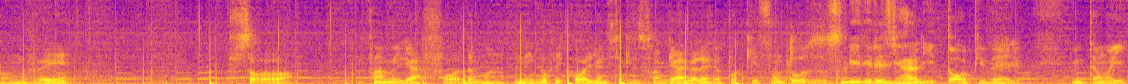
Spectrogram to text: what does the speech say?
Vamos ver. Só familiar foda, mano. Nem vou ficar olhando isso aqui dos familiares, galera, porque são todos os líderes de rally top, velho. Então aí,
